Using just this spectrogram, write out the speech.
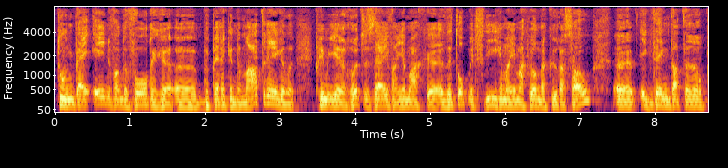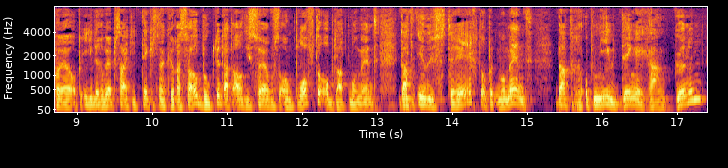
Toen bij een van de vorige beperkende maatregelen... premier Rutte zei van je mag, let op met vliegen, maar je mag wel naar Curaçao ik denk dat er op, op iedere website die tickets naar Curaçao boekte, dat al die servers ontploften op dat moment. Dat illustreert op het moment dat er opnieuw dingen gaan kunnen.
